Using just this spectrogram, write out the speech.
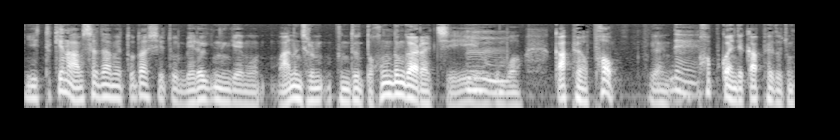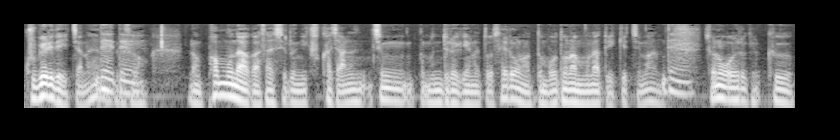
이 특히나 암스테르담에 또 다시 또 매력 있는 게 뭐 많은 젊은 분들은 또 홍등가랄지 음. 혹은 뭐 카페와 펍 그러니까 네. 펍과 이제 카페도 좀 구별이 돼 있잖아요. 네, 그래서 네. 이런 펍 문화가 사실은 익숙하지 않은 층 분들에게는 또 새로운 어떤 모던한 문화도 있겠지만 네. 저는 오히려 그- 그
